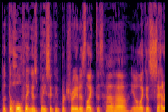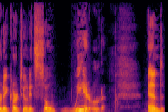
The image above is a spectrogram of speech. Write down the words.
But the whole thing is basically portrayed as like this, haha, you know, like a Saturday cartoon. It's so weird, and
